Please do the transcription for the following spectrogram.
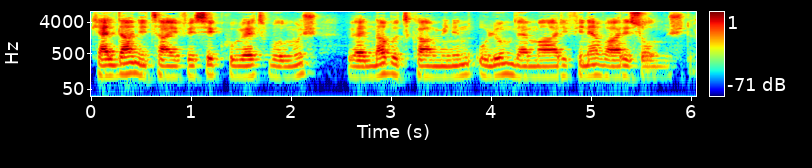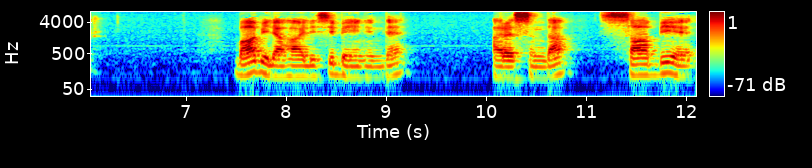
Keldani taifesi kuvvet bulmuş ve Nabıt kavminin ulum ve marifine varis olmuştur. Babil ahalisi beyninde arasında Sabiye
